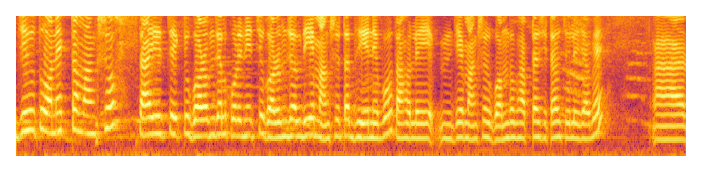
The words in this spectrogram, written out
যেহেতু অনেকটা মাংস, তাই হচ্ছে একটু গরম জল করে নিচ্ছি। গরম জল দিয়ে মাংসটা ধুয়ে নেব, তাহলে যে মাংসের গন্ধ ভাবটা সেটাও চলে যাবে। আর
